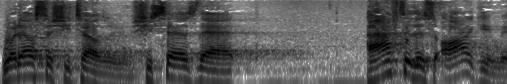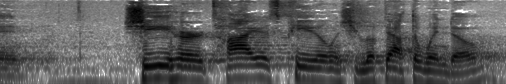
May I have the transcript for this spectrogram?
What else does she tell you? She says that after this argument, she heard tires peel and she looked out the window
